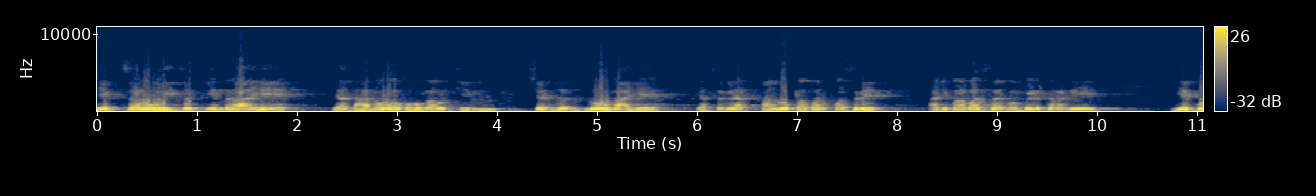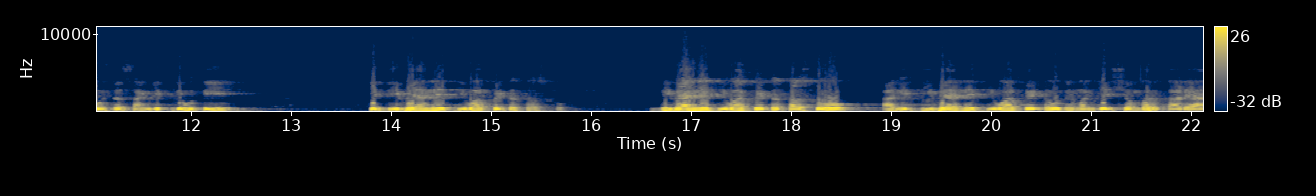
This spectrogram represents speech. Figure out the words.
एक चळवळीचं केंद्र आहे. या धानोरा भोगावची चे लोण आहे. या सगळ्या तालुकाभर पसरेल. आणि बाबासाहेब आंबेडकरांनी एक गोष्ट सांगितली होती की दिव्याने दिवा पेटत असतो. दिव्याने दिवा पेटत असतो. आणि दिव्याने दिवा पेटवणे म्हणजे शंभर काड्या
